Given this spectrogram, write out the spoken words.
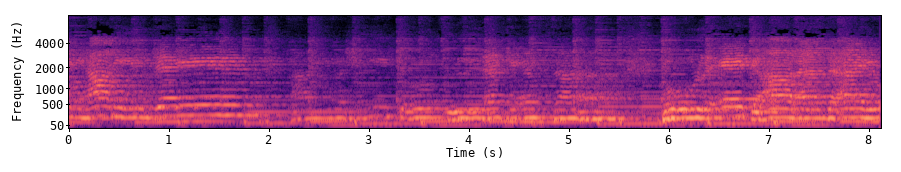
ニーハニーデイ愛は一つだけさこれからだよ。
